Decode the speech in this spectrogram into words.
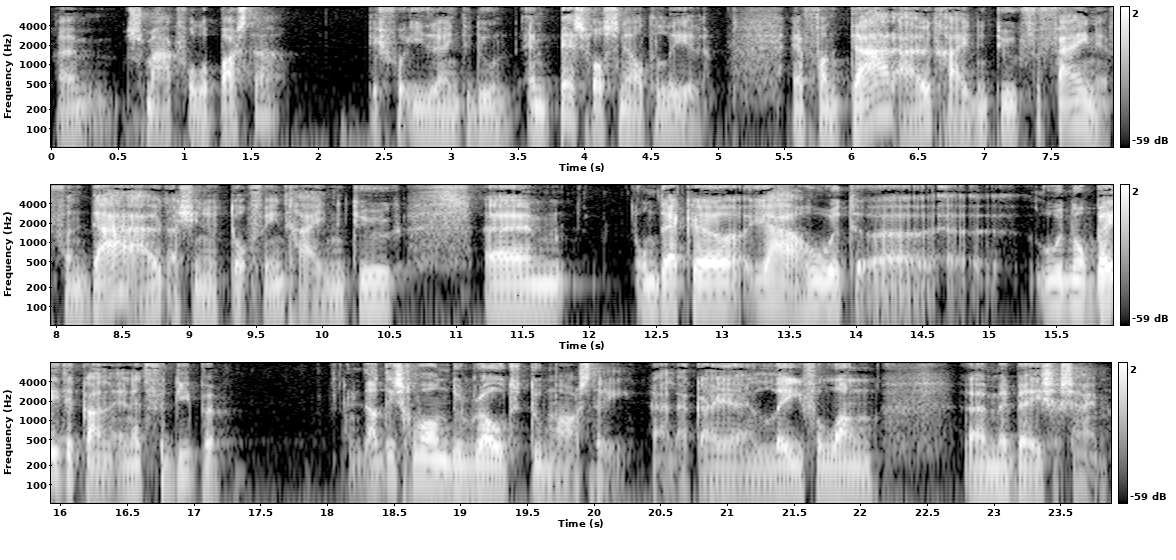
Hè, smaakvolle pasta is voor iedereen te doen en best wel snel te leren. En van daaruit ga je het natuurlijk verfijnen. Van daaruit, als je het tof vindt, ga je natuurlijk ehm, ontdekken ja, hoe, het, uh, hoe het nog beter kan en het verdiepen. Dat is gewoon de road to mastery. Ja, daar kan je een leven lang uh, mee bezig zijn.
